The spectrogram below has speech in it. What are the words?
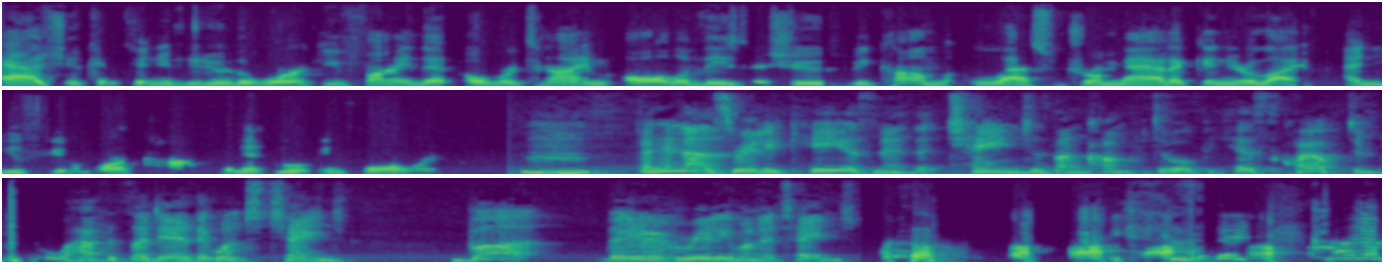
as you continue to do the work, you find that over time, all of these issues become less dramatic in your life and you feel more confident moving forward. Mm. I think that's really key, isn't it? That change is uncomfortable because quite often people have this idea they want to change, but they don't really want to change. because they kind of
